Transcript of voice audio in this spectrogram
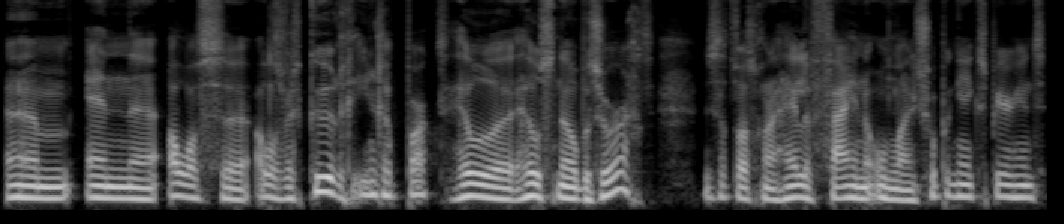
Ehm, en eh, alles, eh, alles werd keurig ingepakt, heel, eh, heel snel bezorgd. Dus dat was gewoon een hele fijne online shopping experience.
